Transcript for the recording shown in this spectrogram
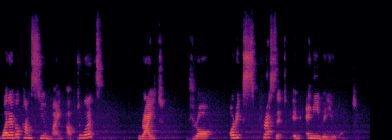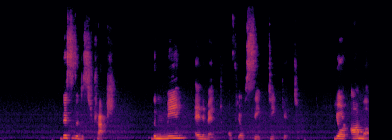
Whatever comes to your mind afterwards, write, draw, or express it in any way you want. This is a distraction, the main element of your safety kit, your armor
